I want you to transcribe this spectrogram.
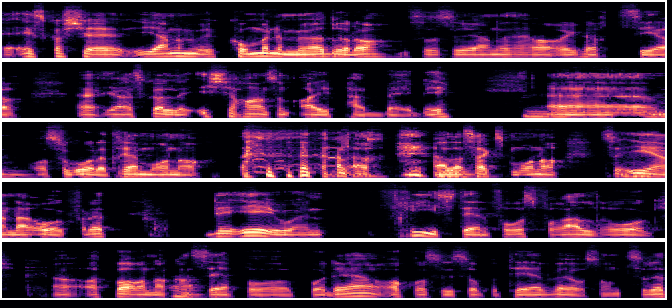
jeg skal ikke Gjerne kommende mødre, da, så, så gjerne har jeg hørt sier eh, ja, jeg skal ikke ha en sånn iPad-baby. Eh, Mm. og så går det tre måneder, eller, eller Mm. seks måneder, så er han der òg. For det, det er jo en fristed for oss foreldre òg. At barna kan se på, på det, akkurat som de så på TV og sånt. Så det,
